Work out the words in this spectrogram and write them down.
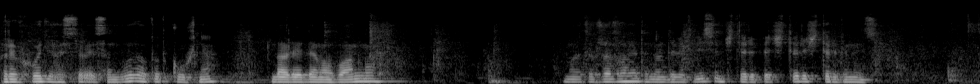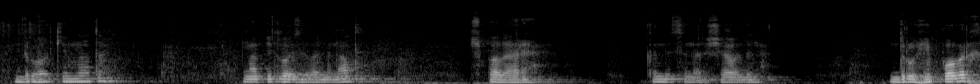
При вході гостєвий санвузол, тут кухня. Далі йдемо в ванну. Можете вже дзвонити 098 454 4 одиниці. Друга кімната. На підлозі ламінат, шпалери. Кондиціонер ще один. Другий поверх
